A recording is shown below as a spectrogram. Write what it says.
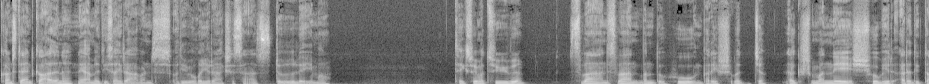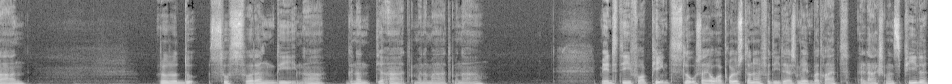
Konstant grædende nærmede de sig Ravans og de øvrige Rakshasas døde læmer. Tekst 25. Svan Svan Bandhu Hun Parishvajja Lakshmanesh Hubhir Araditan Rurudu Susvarang Dina Gnantya Atmanamatmana Mens de for pint slog sig over brysterne, fordi deres mænd var dræbt af Lakshmans pile,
